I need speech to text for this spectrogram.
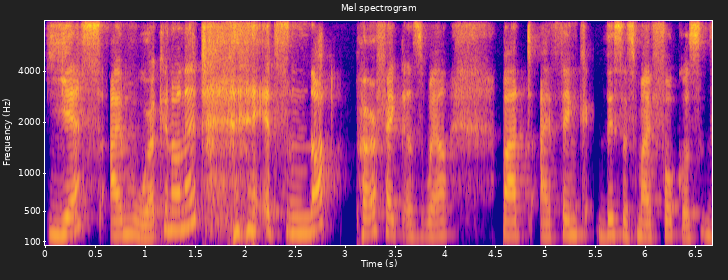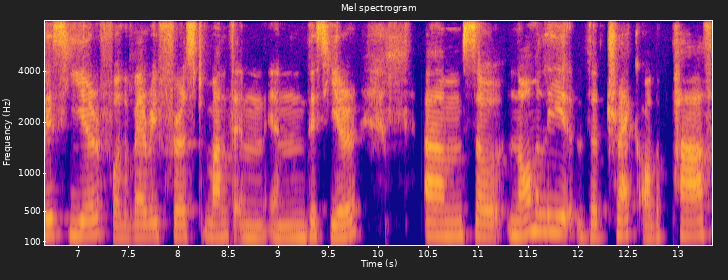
Yes, I'm working on it. it's not perfect as well but I think this is my focus this year for the very first month in, in this year. Um, so normally the track or the path,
